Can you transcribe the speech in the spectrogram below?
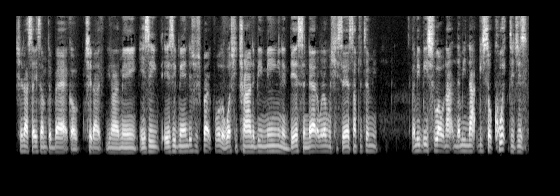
Should I say something back, or should I? You know what I mean? Is he is he being disrespectful, or was she trying to be mean and this and that or whatever when she said something to me? Let me be slow. Not let me not be so quick to just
